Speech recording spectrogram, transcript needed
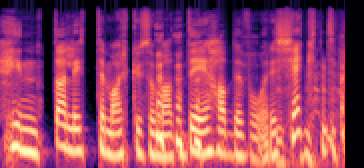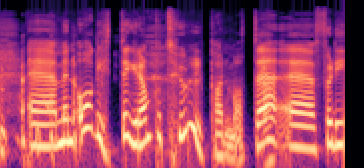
hinta litt til Markus om at det hadde vært kjekt. Eh, men òg lite grann på tull, på en måte. Eh, fordi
